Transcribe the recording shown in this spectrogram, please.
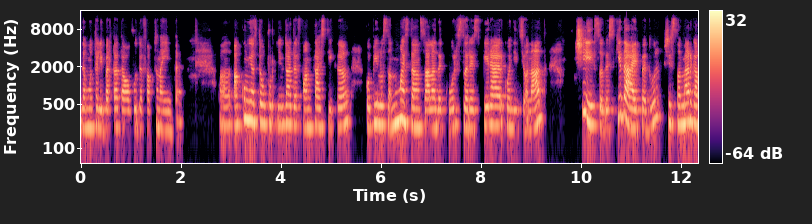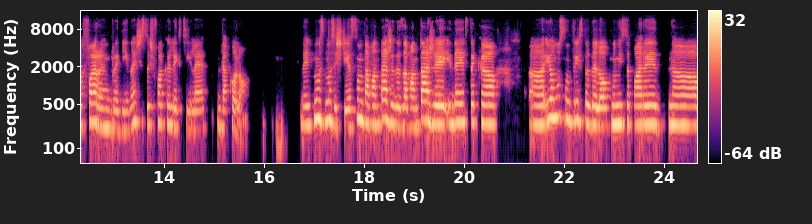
de multă libertate au avut de fapt înainte. Acum este o oportunitate fantastică copilul să nu mai stea în sala de curs, să respire aer condiționat, ci să deschidă iPad-ul și să meargă afară în grădină și să-și facă lecțiile de acolo. Deci nu, nu se știe. Sunt avantaje, dezavantaje. Ideea este că uh, eu nu sunt tristă deloc, nu mi se pare, uh,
